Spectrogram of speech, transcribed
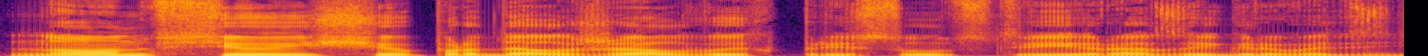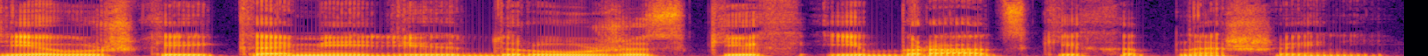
Но он все еще продолжал в их присутствии разыгрывать с девушкой комедию дружеских и братских отношений.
